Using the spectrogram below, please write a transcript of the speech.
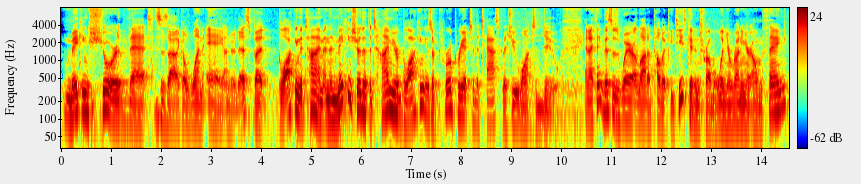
making sure that this is uh, like a one A under this, but blocking the time and then making sure that the time you're blocking is appropriate to the task that you want to do. And I think this is where a lot of pelvic PTs get in trouble when you're running your own thing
